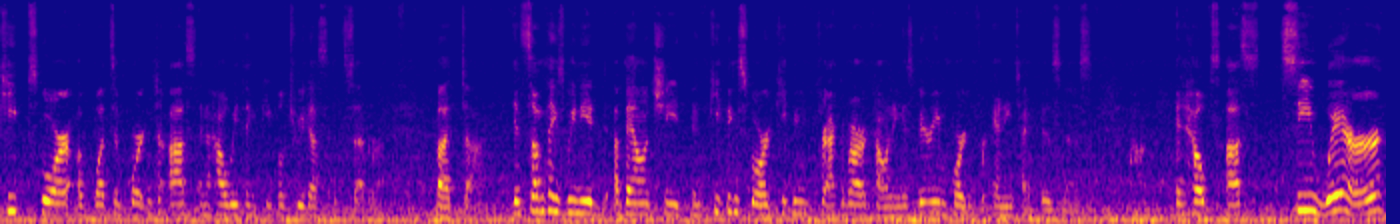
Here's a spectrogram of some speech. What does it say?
keep score of what's important to us and how we think people treat us, etc. But uh, in some things, we need a balance sheet, and keeping score, keeping track of our accounting is very important for any type of business. It helps us see where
